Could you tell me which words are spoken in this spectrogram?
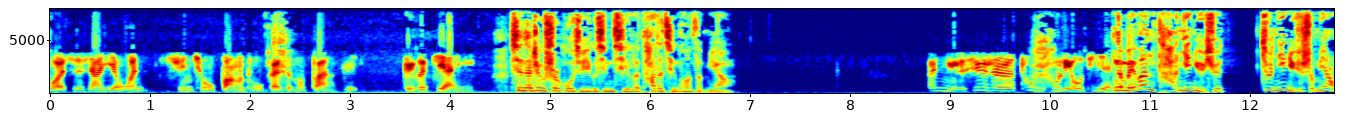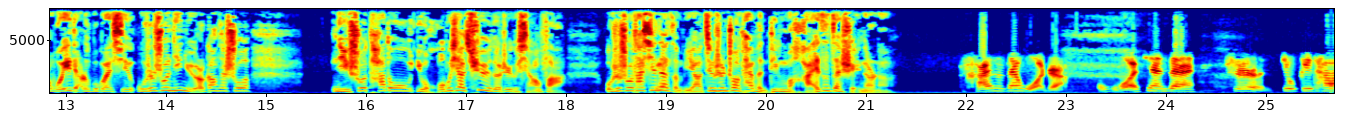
我是向叶文寻求帮助，该怎么办？给给个建议。现在这个事儿过去一个星期了，她的情况怎么样？哎，女婿是痛哭流涕，那没问他，你女婿就你女婿什么样，我一点都不关心。我是说你女儿刚才说，你说她都有活不下去的这个想法，我是说她现在怎么样，精神状态稳定吗？孩子在谁那儿呢？孩子在我这儿，我现在是就给他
